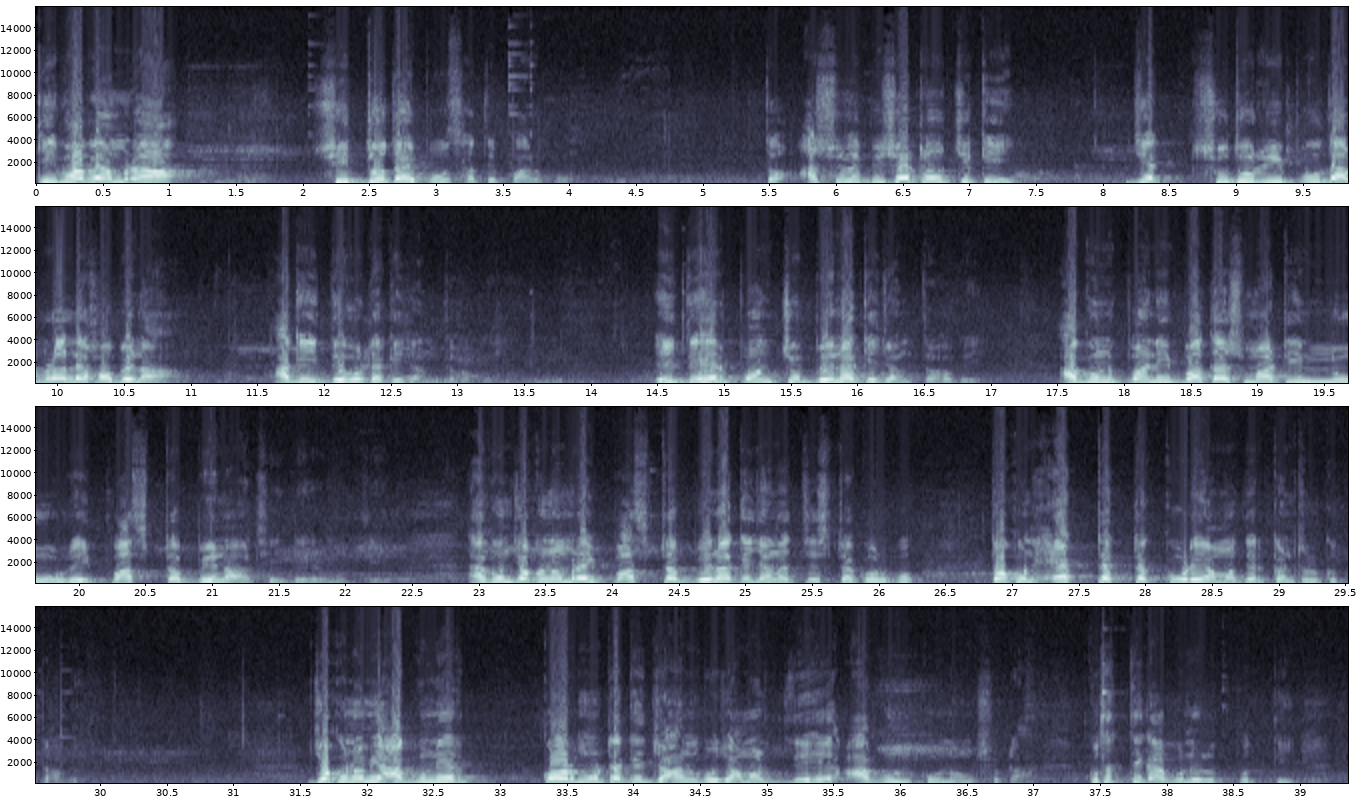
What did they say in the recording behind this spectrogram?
কীভাবে আমরা সিদ্ধতায় পৌঁছাতে পারব। তো আসলে বিষয়টা হচ্ছে কি, যে শুধু রিপু দাবড়ালে হবে না আগে এই দেহটাকে জানতে হবে। এই দেহের পঞ্চ বেনাকে জানতে হবে। আগুন, পানি, বাতাস, মাটি, নূর, এই পাঁচটা বেনা আছে এই দেহের মধ্যে। এখন যখন আমরা এই পাঁচটা বেনাকে জানার চেষ্টা করব, তখন একটা একটা করে আমাদের কন্ট্রোল করতে হবে। যখন আমি আগুনের কর্মটাকে জানব যে আমার দেহে আগুন কোন অংশটা, কোথার থেকে আগুনের উৎপত্তি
